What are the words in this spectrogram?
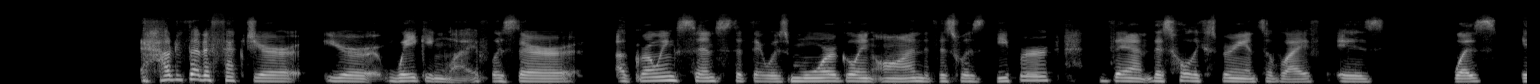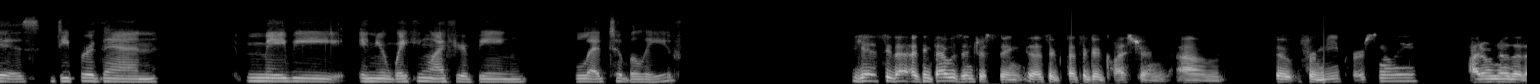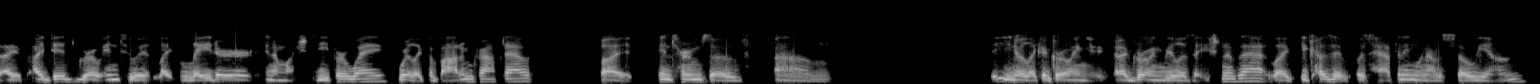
How did that affect your your waking life? Was there a growing sense that there was more going on, that this was deeper than this whole experience of life is was is deeper than maybe in your waking life you're being led to believe? Yeah, see that I think that was interesting. That's a that's a good question. Um, so for me personally, I don't know that I I did grow into it like later in a much deeper way, where like the bottom dropped out. But in terms of um, you know, like a growing a growing realization of that, like because it was happening when I was so young,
